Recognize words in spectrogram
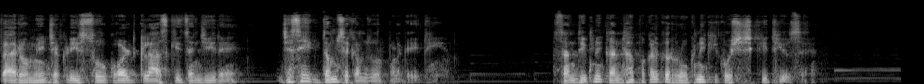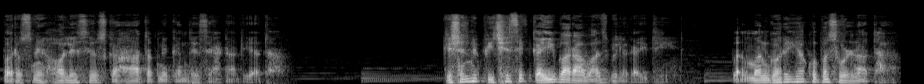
पैरों में जकड़ी सो कॉल्ड क्लास की जंजीरें जैसे एकदम से कमज़ोर पड़ गई थी। संदीप ने कंधा पकड़कर रोकने की कोशिश की थी उसे, पर उसने हौले से उसका हाथ अपने कंधे से हटा दिया था। किशन ने पीछे से कई बार आवाज़ भी लगाई थी, पर मन गौरैया को बस उड़ना था।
